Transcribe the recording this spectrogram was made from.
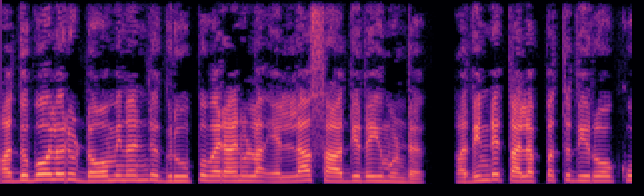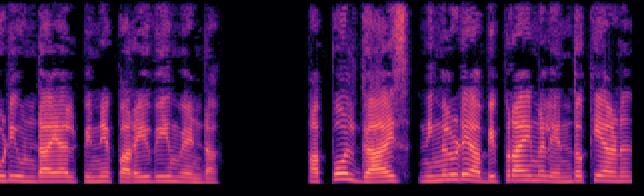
അതുപോലൊരു ഡോമിനന്റ് ഗ്രൂപ്പ് വരാനുള്ള എല്ലാ സാധ്യതയുമുണ്ട്. അതിന്റെ തലപ്പത്ത് ദിറോ കൂടി ഉണ്ടായാൽ പിന്നെ പറയുകയും വേണ്ട. അപ്പോൾ ഗായ്സ് നിങ്ങളുടെ അഭിപ്രായങ്ങൾ എന്തൊക്കെയാണ്?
